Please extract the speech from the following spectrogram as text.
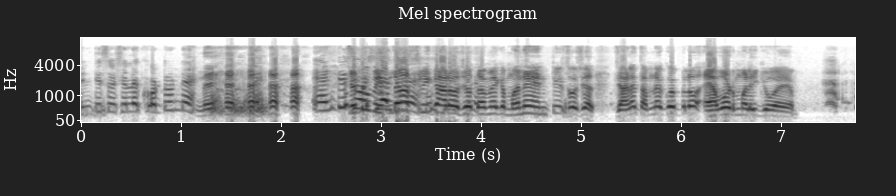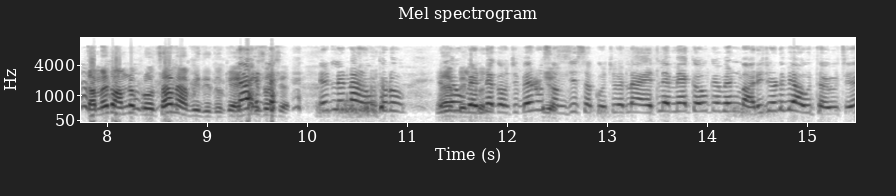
એન્ટી સોશિયલ ખોટું ને? એન્ટી સોશિયલ બિંદાસ સ્વીકારો છો તમે કે મને એન્ટી સોશિયલ જાણે તમને કોઈ પેલો એવોર્ડ મળી ગયો એમ. તમે તો અમને પ્રોત્સાહન આપી દીધું કે એન્ટી સોશિયલ એટલે ના હું થોડું એટલે હું. બેનને કહું છું બેન હું સમજી શકું છું એટલે એટલે મેં કહ્યું કે બેન મારી જોડે બી આવું થયું છે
